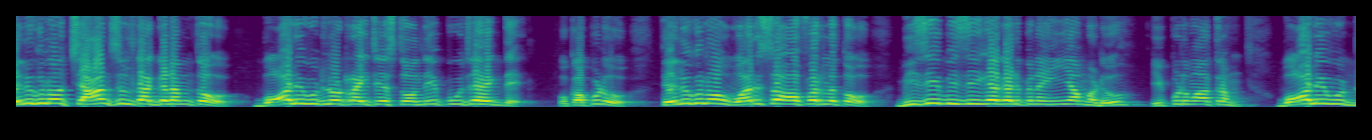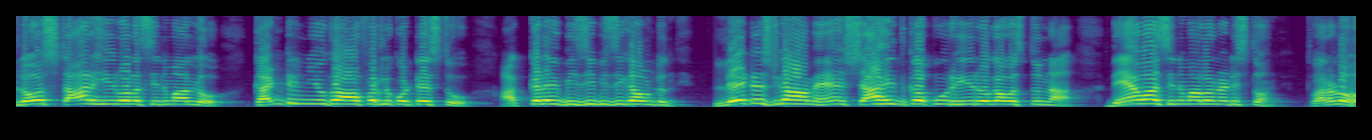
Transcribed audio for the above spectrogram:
తెలుగులో ఛాన్సులు తగ్గడంతో బాలీవుడ్లో ట్రై చేస్తోంది పూజా హెగ్దే ఒకప్పుడు తెలుగులో వరుస ఆఫర్లతో బిజీ బిజీగా గడిపిన ఈ అమ్మడు ఇప్పుడు మాత్రం బాలీవుడ్లో స్టార్ హీరోల సినిమాల్లో కంటిన్యూగా ఆఫర్లు కొట్టేస్తూ అక్కడే బిజీ బిజీగా ఉంటుంది. లేటెస్ట్గా ఆమె షాహిద్ కపూర్ హీరోగా వస్తున్న దేవా సినిమాలో నటిస్తోంది. త్వరలో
